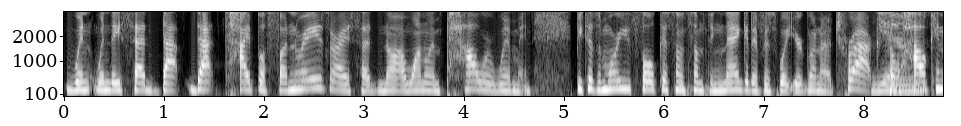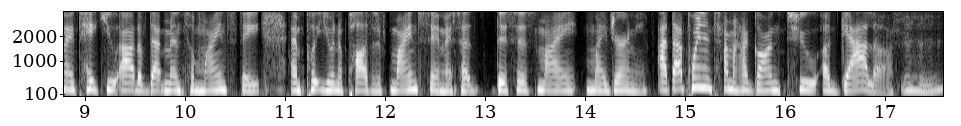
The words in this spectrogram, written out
when, when they said that, that type of fundraiser, I said, no, I want to empower women because the more you focus on something negative is what you're going to attract. So how can I take you out of that mental mind state and put you in a positive mind state? And I said, this is my my journey. At that point in time, I had gone to a gala. Mm-hmm.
